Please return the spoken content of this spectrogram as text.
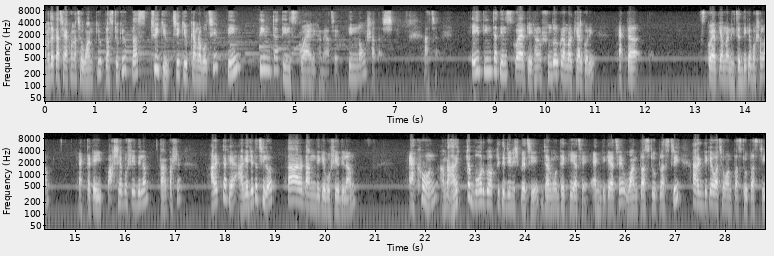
আমাদের কাছে এখন আছে one cube plus two cube plus three cube three কিউবকে আমরা বলছি তিন, তিনটা তিন স্কোয়ার এখানে আছে, তিন নং সাতাশ। আচ্ছা এই তিনটা তিন স্কোয়ারকে এখানে সুন্দর করে আমরা খেয়াল করি। একটা স্কোয়ারকে আমরা নিচের দিকে বসালাম, একটাকে এই পাশে বসিয়ে দিলাম, তার পাশে। আরেকটাকে আগে যেটা ছিল তার ডান দিকে বসিয়ে দিলাম। এখন আমরা আরেকটা বর্গ আকৃতির জিনিস পেয়েছি, যার মধ্যে কি আছে? একদিকে আছে one plus two plus three আরেকদিকেও আছে one plus two plus three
